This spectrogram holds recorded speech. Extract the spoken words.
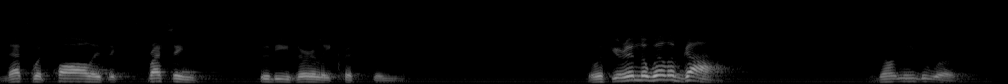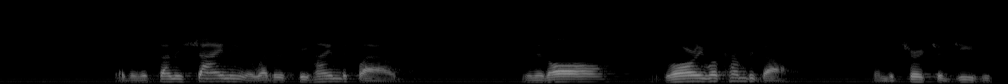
And that's what Paul is expressing to these early Christians. So if you're in the will of God, you don't need to worry whether the sun is shining or whether it's behind the clouds. In it all, glory will come to God, and the church of Jesus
